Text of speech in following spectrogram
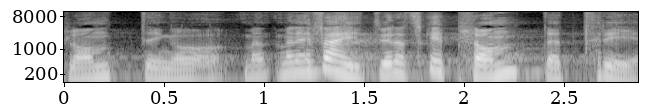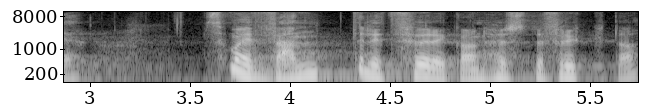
planting. Og, men, men, jeg vet jo at skal jeg plante et tre, så må jeg vente litt før jeg kan høste frukta.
